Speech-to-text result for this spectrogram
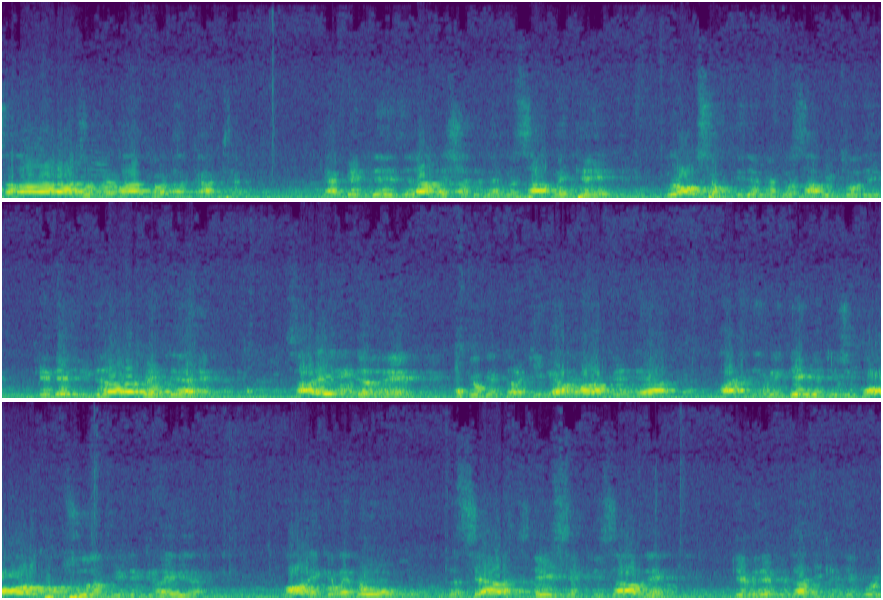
ਸਾਰਾ ਜ਼ਿੰਮੇਵਾਰ ਤੁਹਾਡਾ ਇਕੱਠ ਮੈਂ ਪਿੰਡ ਦੇ ਜ਼ਿਲ੍ਹਾ ਪ੍ਰੀਸ਼ਦ ਮੈਂਬਰ ਸਾਹਿਬ ਬੈਠੇ ਬਲਾਕ ਸੰਮਤੀ ਦੇ ਮੈਂਬਰ ਸਾਹਿਬ ਇੱਥੋਂ ਦੇ, ਕਹਿੰਦੇ ਲੀਡਰਾਂ ਦਾ ਪਿੰਡ ਹੈ। ਸਾਰੇ ਲੀਡਰ ਨੇ ਜੋ ਤਰੱਕੀ ਕਰਨ ਵਾਲਾ ਪਿੰਡ ਆ ਅੱਜ ਦੀ ਮੀਟਿੰਗ ਵਿੱਚ ਤੁਸੀਂ ਬਹੁਤ ਖੂਬਸੂਰਤ ਮੀਟਿੰਗ ਕਰਾਈ ਹੈ ਔਰ ਇੱਕ ਮੈਨੂੰ ਦੱਸਿਆ ਸਟੇਟ ਸੈਕਟਰੀ ਸਾਹਿਬ ਨੇ ਕਿ ਮੇਰੇ ਪਿਤਾ ਜੀ ਕਿੱਥੇ ਕੋਈ?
